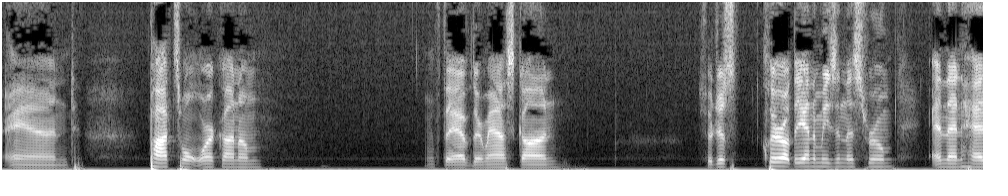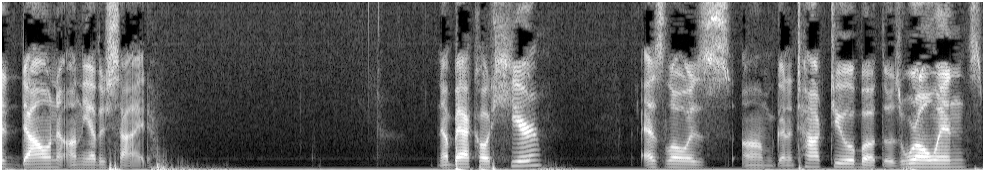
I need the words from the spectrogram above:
And pots won't work on them if they have their mask on. So just clear out the enemies in this room and then head down on the other side. Now back out here, Ezlo is um, going to talk to you about those whirlwinds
